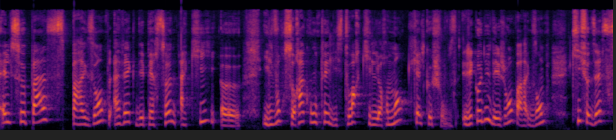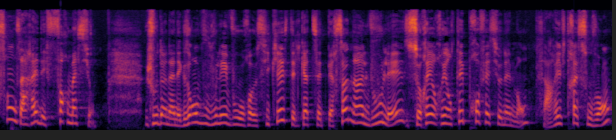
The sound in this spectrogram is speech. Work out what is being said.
elle se passe par exemple avec des personnes à qui euh, ils vont se raconter l'histoire qu'il leur manque quelque chose. J'ai connu des gens par exemple qui faisaient sans arrêt des formations. Je vous donne un exemple, vous voulez vous recycler, c'était le cas de cette personne, hein, elle voulait se réorienter professionnellement, ça arrive très souvent,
